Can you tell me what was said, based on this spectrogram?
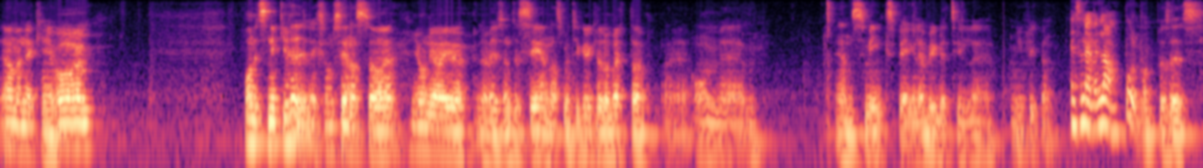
ja men det kan ju vara vanligt snickeri liksom. Senast så gjorde jag ju, eller det inte senast, men jag tycker det är kul att berätta eh, om ehm, en sminkspegel jag byggde till eh, min flickvän. En sån här med lampor på? Precis.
